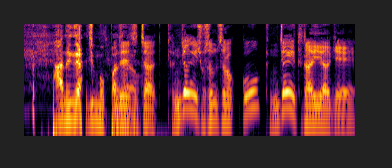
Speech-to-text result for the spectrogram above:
반응을 아직 못 근데 봐서요. 진짜 굉장히 조심스럽고 굉장히 드라이하게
